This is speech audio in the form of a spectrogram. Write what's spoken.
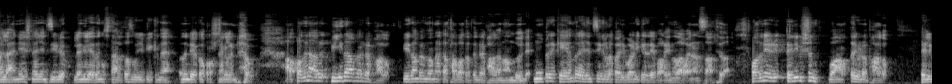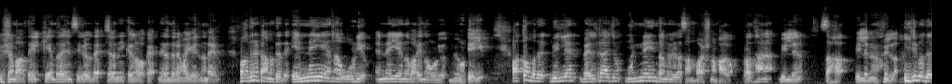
വല്ല അന്വേഷണ ഏജൻസിയുടെ അല്ലെങ്കിൽ ഏതെങ്കിലും സ്ഥലത്ത് സൂചിപ്പിക്കുന്ന അതിന്റെയൊക്കെ പ്രശ്നങ്ങൾ ഉണ്ടാവും അപ്പൊ അതിന് പീതാംബരന്റെ ഭാഗം. പീതാംബരൻ എന്ന കഥാപാത്രത്തിന്റെ ഭാഗം നന്ദുവിന്റെ. മുമ്പ് കേന്ദ്ര ഏജൻസികളുടെ പരിപാടിക്കെതിരെ പറയുന്നതാവാനാണ് സാധ്യത. പതിനേഴ് ടെലിവിഷൻ വാർത്തയുടെ ഭാഗം. ടെലിവിഷൻ വാർത്തയിൽ കേന്ദ്ര ഏജൻസികളുടെ ചില നീക്കങ്ങളൊക്കെ നിരന്തരമായി വരുന്നുണ്ടായിരുന്നു. പതിനെട്ടാമത്തേത് എൻ ഐ എന്ന ഓഡിയോ. എൻ ഐ എന്ന് പറയുന്ന ഓഡിയോ മ്യൂട്ട് ചെയ്യും. പത്തൊമ്പത് വില്ലൻ ബൽരാജും മുന്നേയും തമ്മിലുള്ള സംഭാഷണ ഭാഗം. പ്രധാന വില്ലനും സഹ വില്ലനുമില്ല ഇരുപത്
